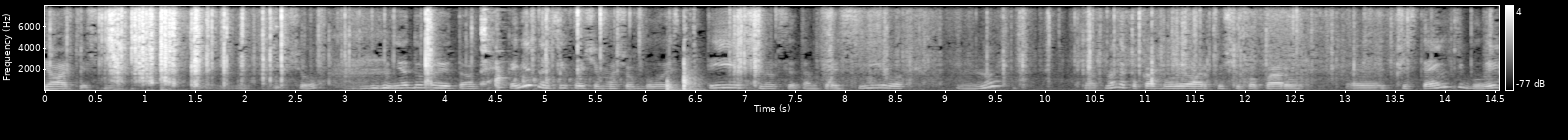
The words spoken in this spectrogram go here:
якісно. Все. Я думаю, так. Звісно, всі хочемо, щоб було естетично, все там красиво. Ну, так, в мене поки були аркуші паперу е, чистенькі, були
